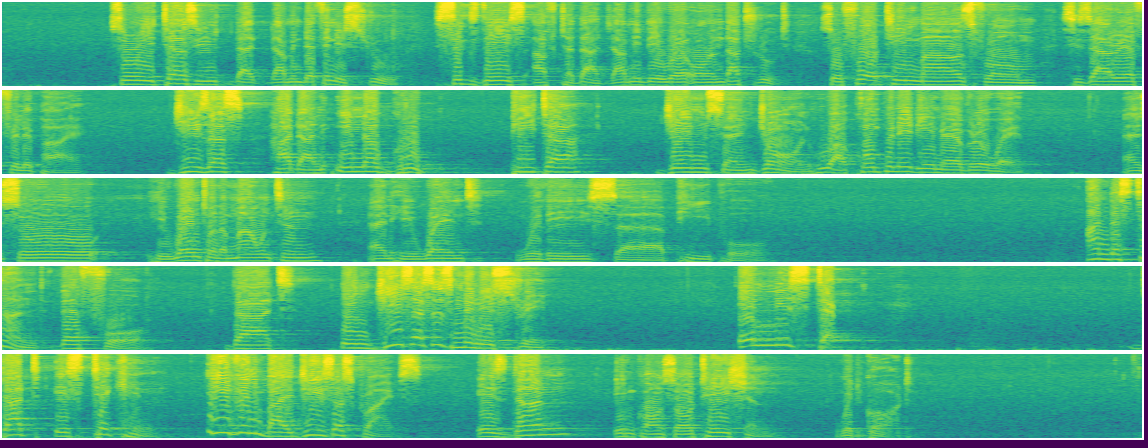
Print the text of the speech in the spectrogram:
So it tells you that, I mean, the thing is true. Six days after that, I mean, they were on that route. So 14 miles from Caesarea Philippi. Jesus had an inner group, Peter, James, and John, who accompanied him everywhere. And so he went on the mountain and he went with his uh, people. Understand, therefore, that in Jesus' ministry, any step that is taken, even by Jesus Christ, is done in consultation with God.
